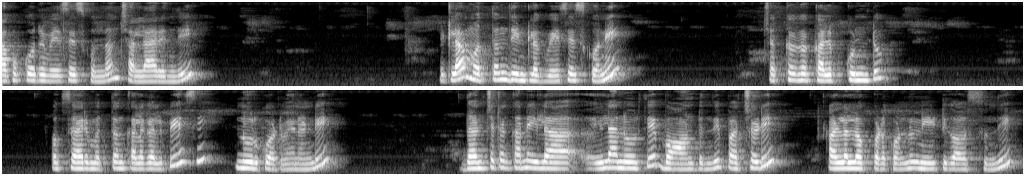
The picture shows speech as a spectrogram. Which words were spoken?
ఆకుకూరను వేసేసుకుందాం చల్లారింది. ఇట్లా మొత్తం దీంట్లోకి వేసేసుకొని చక్కగా కలుపుకుంటూ ఒకసారి మొత్తం కలగలిపేసి నూరుకోవటమేనండి. దంచటం కన్నా ఇలా ఇలా నూరితే బాగుంటుంది. పచ్చడి కళ్ళలోకి పడకుండా నీట్గా వస్తుంది.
